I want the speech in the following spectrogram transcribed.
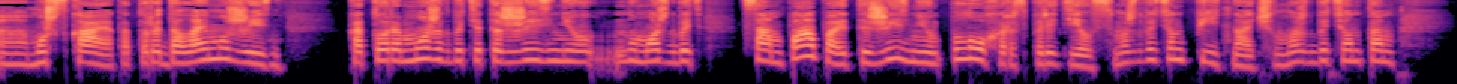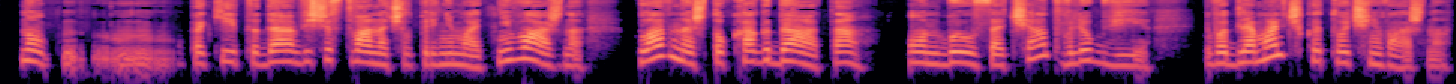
а, мужская, которая дала ему жизнь, которая, может быть, этой жизнью, ну, может быть, сам папа этой жизнью плохо распорядился, может быть, он пить начал, может быть, он там ну, какие-то, да, вещества начал принимать, неважно. Главное, что когда-то он был зачат в любви. И вот для мальчика это очень важно.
